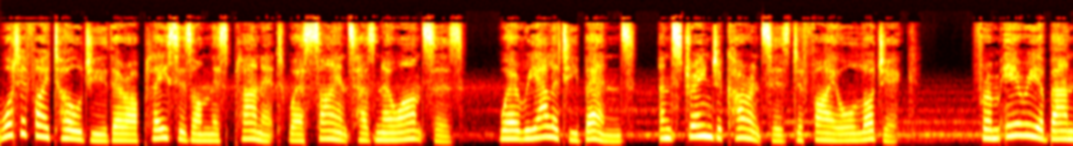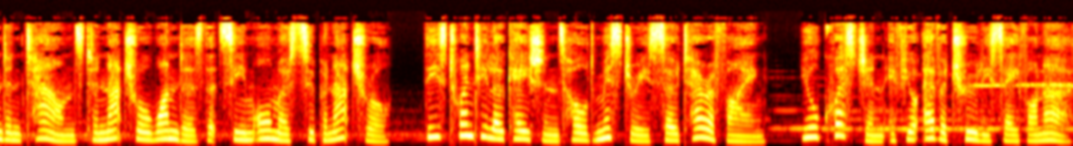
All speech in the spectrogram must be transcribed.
What if I told you there are places on this planet where science has no answers, where reality bends, and strange occurrences defy all logic? From eerie abandoned towns to natural wonders that seem almost supernatural, these 20 locations hold mysteries so terrifying, you'll question if you're ever truly safe on Earth.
